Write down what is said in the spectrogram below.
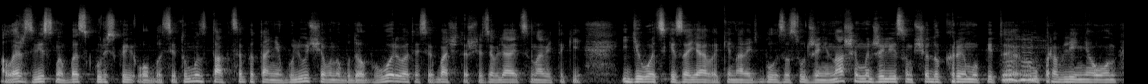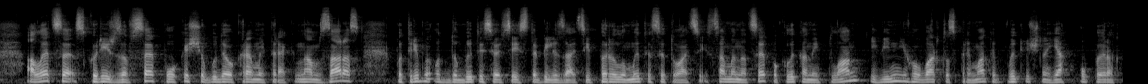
але ж звісно без Курської області. Тому так це питання болюче, воно буде обговорюватися. Бачите, що з'являються навіть такі ідіотські заяви, які навіть були засуджені нашим меджелісом щодо Криму під е, управління ООН. Але це скоріш за все поки що буде окремий трек. Нам зараз потрібно от добитися цієї стабілізації, переломити ситуацію. Саме на це покликаний план, і він його варто сприймати виключно як оперативний.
